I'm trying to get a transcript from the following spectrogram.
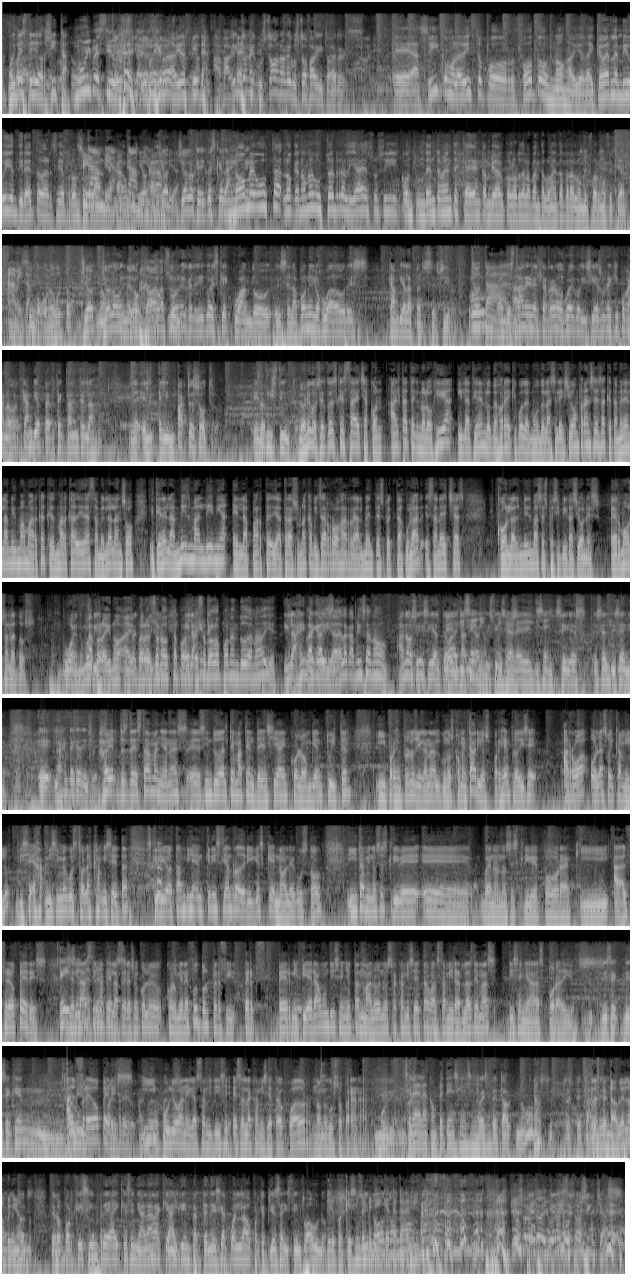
Muy vestidorcita. Muy vestido. Digo, David Ospina. ¿A Fabito le gustó o no le gustó, Fabito? Eh, así como la he visto por fotos, no, Javier. Hay que verla en vivo y en directo a ver si de pronto Sí, Cambia, cambia. Yo, yo lo que digo es que la no gente... me gusta, lo que no me gustó en realidad, eso sí, contundentemente, es que hayan cambiado el color de la pantaloneta para el uniforme oficial. A mí tampoco me gustó. Yo, No, yo lo, me lo- gustaba lo- el lo azul. único que le digo es que cuando eh, se la ponen los jugadores cambia la percepción. Total. Cuando están en el terreno de juego y si es un equipo ganador cambia perfectamente la, la- el, el impacto es otro. Es distinto. Lo único cierto es que está hecha con alta tecnología y la tienen los mejores equipos del mundo. La selección francesa, que también es la misma marca, que es marca Adidas, también la lanzó y tiene la misma línea en la parte de atrás. Una camisa roja realmente espectacular. Están hechas con las mismas especificaciones. Hermosas las dos. Bueno, Ah, pero, ahí no, ahí- Perfecto, pero eso, no, está, eso gente- no lo pone en duda nadie. Y la gente la que calidad dice- de la camisa no. Ah, no, sí, sí, el tema El de diseño, es del diseño. Sí, es, es el diseño. Eh, la gente que dice. Javier, desde esta mañana es, eh, sin duda el tema tendencia en Colombia en Twitter y por ejemplo nos llegan algunos comentarios. Por ejemplo, dice arroba hola soy Camilo, dice a mí sí me gustó la camiseta. Escribió también Cristian Rodríguez que no le gustó y también nos escribe, eh, bueno, nos escribe por aquí Alfredo Pérez. ¿Qué Dice lástima Alfredo que la? Federación Colo- Colombiana de Fútbol per- permitiera un diseño tan malo de nuestra camiseta, basta mirar las demás diseñadas por Adidas. Dice, dice quién. Alfredo Pérez Alfredo, y Julio Vanegas también dice, esa es la camiseta de jugador, no me gustó para nada. Muy bien. ¿Será de la competencia del señor? Respetable, no, res- respetable. Respetable la opinión. Pero ¿por qué siempre hay que señalar a que alguien pertenece a cuál lado? Porque piensa distinto a uno. Pero ¿por qué siempre Sí, me no, tienen que no, atacar a mí? Yo solo digo ¿Qué una dicen cosa. los hinchas?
